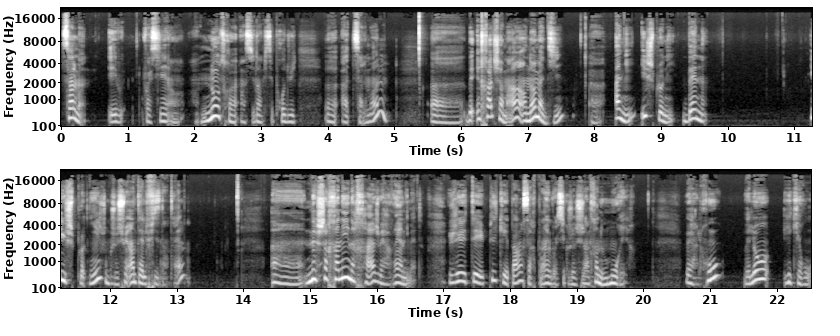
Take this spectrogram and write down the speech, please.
Salman. Et voici un, autre incident qui s'est produit euh, à Salmon. Euh, ben, un homme a dit euh, Ani, Ishploni, Ben Ishploni, donc je suis un tel fils d'un tel. Neshachani nachash ve'harianimet. J'ai été piqué par un serpent et voici que je suis en train de mourir. Ve'alhu velo hikiru.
